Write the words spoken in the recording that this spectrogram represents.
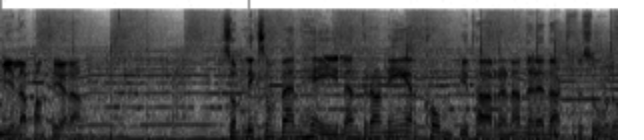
De gillar Pantera. Som liksom Van Halen drar ner kompgitarrerna när det är dags för solo.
